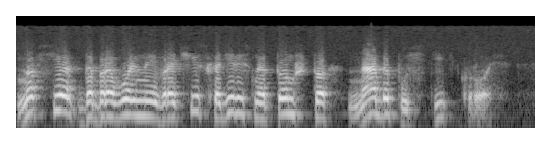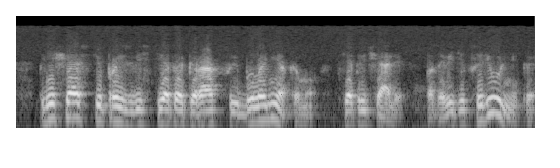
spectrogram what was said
Но все добровольные врачи сходились на том, что надо пустить кровь. К несчастью, произвести эту операцию было некому — все кричали «Позовите цирюльника!»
